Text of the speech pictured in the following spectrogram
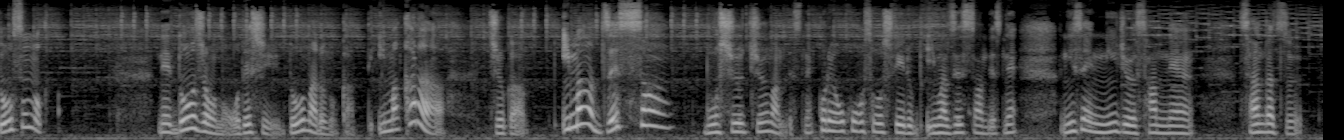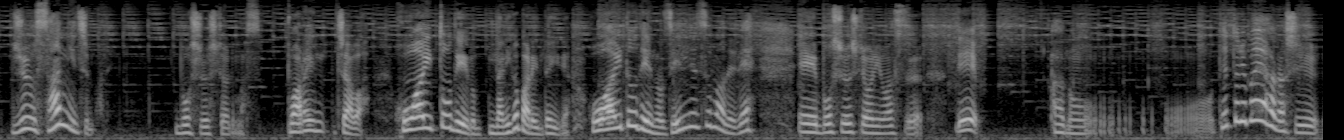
どうすんのか？ね、道場のお弟子どうなるのか？って、今から、ちゅうか、今絶賛募集中なんですね。これを放送している今絶賛ですね。2023年3月13日まで募集しております。バレンチャーは、ホワイトデーの、何がバレンタインだよ。ホワイトデーの前日までね、えー募集しております。で、あのー手っ取り早い話、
